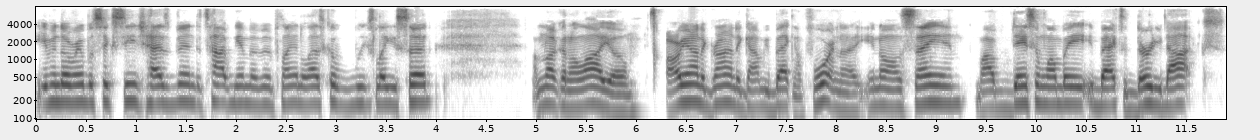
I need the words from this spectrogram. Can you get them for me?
even though Rainbow Six Siege has been the top game I've been playing the last couple weeks, like you said, I'm not gonna lie, yo. Ariana Grande got me back in Fortnite. You know what I'm saying? My dancing my way back to Dirty Docks,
